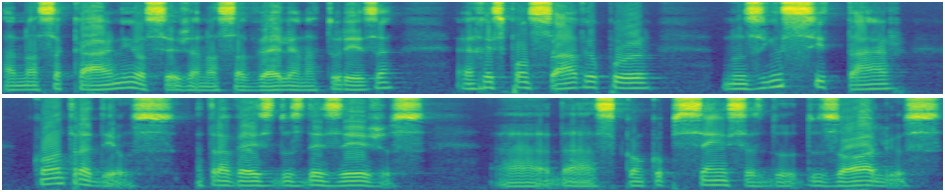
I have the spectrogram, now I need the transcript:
A nossa carne, ou seja, a nossa velha natureza, é responsável por nos incitar contra Deus através dos desejos, uh, das concupiscências do, dos olhos,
